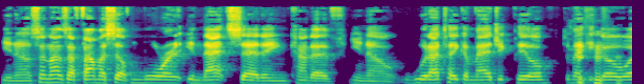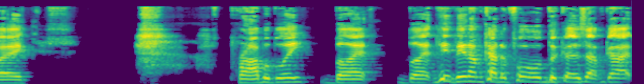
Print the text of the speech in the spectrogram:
you know, sometimes I find myself more in that setting, kind of, you know, would I take a magic pill to make it go away? Probably, but but then I'm kind of pulled because I've got,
